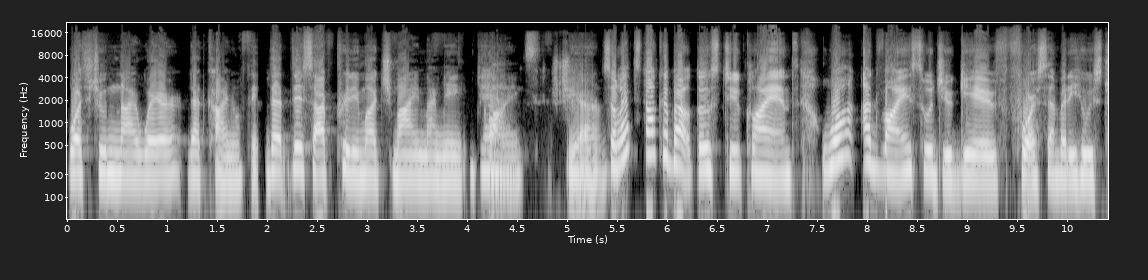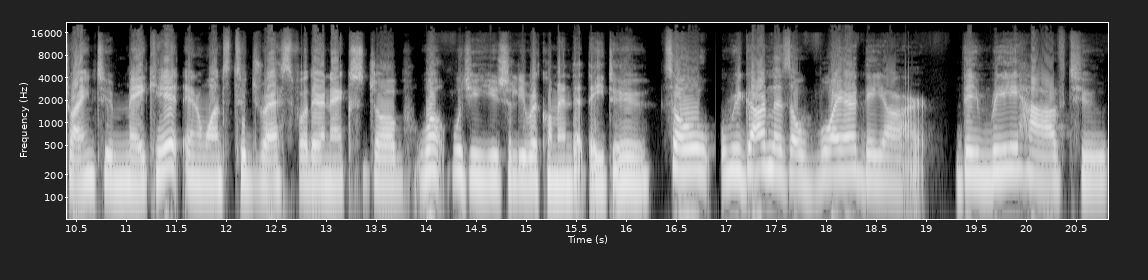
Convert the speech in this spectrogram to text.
What shouldn't I wear? That kind of thing. That these are pretty much my my main yeah. clients. Yeah. So let's talk about those two clients. What advice would you give for somebody who is trying to make it and wants to dress for their next job? What would you usually recommend that they do? So regardless of where they are, they really have to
